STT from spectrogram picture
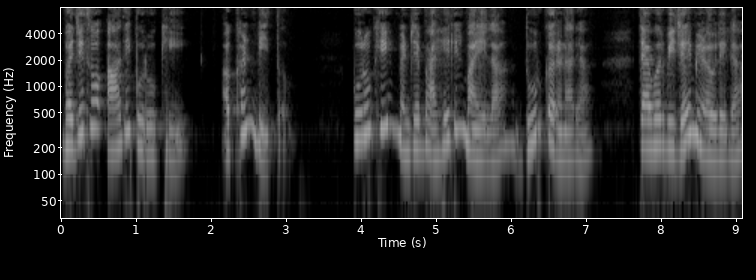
भजितो आदिपुरुखी अखंडित पुरुखी म्हणजे बाहेरील मायेला दूर करणाऱ्या त्यावर विजय मिळवलेल्या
